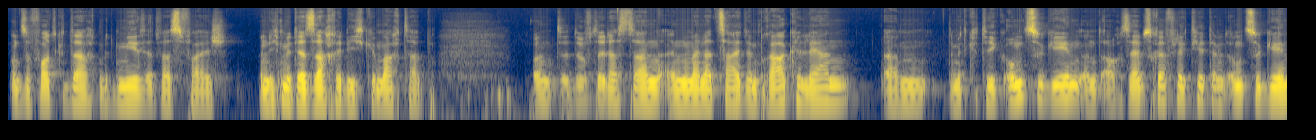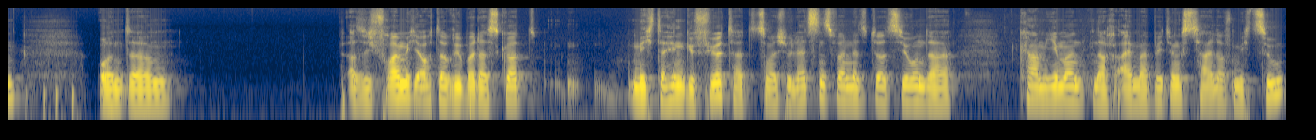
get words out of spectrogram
und sofort gedacht, mit mir ist etwas falsch. und nicht mit der Sache, die ich gemacht habe. Und durfte das dann in meiner Zeit in Brake lernen, ähm, mit Kritik umzugehen und auch selbstreflektiert damit umzugehen. Und ähm, also ich freue mich auch darüber, dass Gott mich dahin geführt hat. Zum Beispiel letztens war eine Situation, da kam jemand nach einem Erbittungsteil auf mich zu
